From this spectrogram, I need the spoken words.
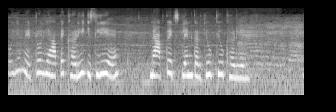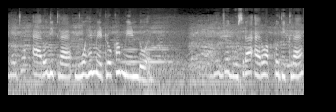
तो ये मेट्रो यहाँ पे खड़ी इसलिए है। मैं आपको एक्सप्लेन करती हूँ क्यों खड़ी है। ये जो एरो दिख रहा है, वो है मेट्रो का मेन डोर ये जो दूसरा एरो आपको दिख रहा है,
